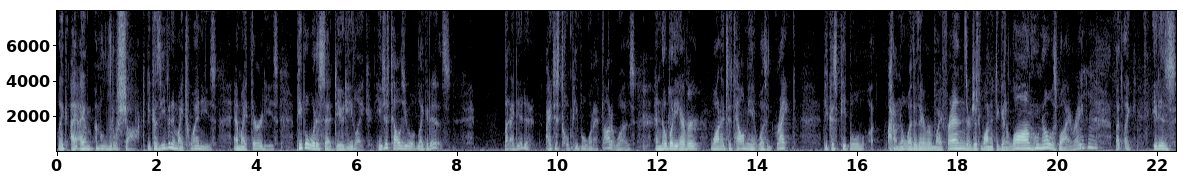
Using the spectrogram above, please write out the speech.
Like I, I am, I'm a little shocked because even in my 20s and my 30s, people would have said, "Dude, he like he just tells you like it is." but I didn't. I just told people what I thought it was, and nobody ever wanted to tell me it wasn't right because people, I don't know whether they were my friends or just wanted to get along, who knows why, right? Mm-hmm. But like it is,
